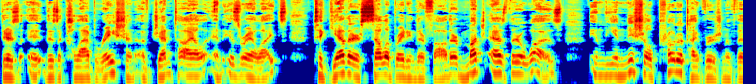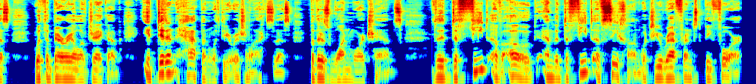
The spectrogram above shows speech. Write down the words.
there's a, there's a collaboration of Gentile and Israelites together celebrating their father, much as there was in the initial prototype version of this with the burial of Jacob. It didn't happen with the original Exodus, but there's one more chance the defeat of Og and the defeat of Sichon, which you referenced before,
